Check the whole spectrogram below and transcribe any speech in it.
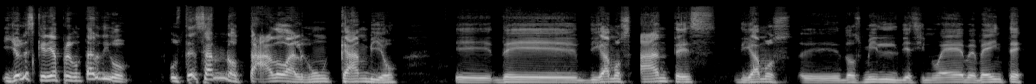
Y yo les quería preguntar, digo, ¿ustedes han notado algún cambio eh, de, digamos, antes, digamos, eh, 2019, 20,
